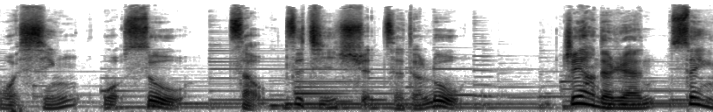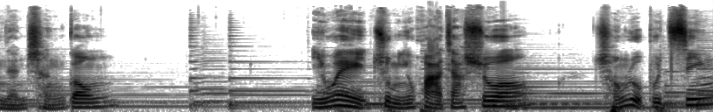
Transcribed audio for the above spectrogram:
我行我素，走自己选择的路。这样的人最能成功。一位著名画家说：“宠辱不惊，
